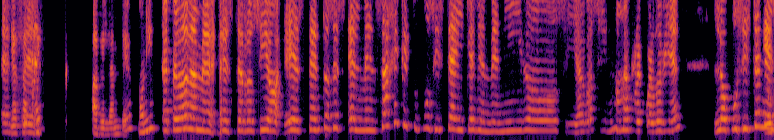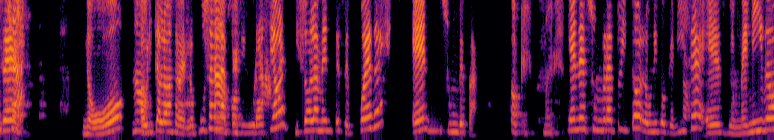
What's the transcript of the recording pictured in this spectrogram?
¿Ya sabes? Adelante, Moni. Eh, perdóname, este, Rocío, este, entonces el mensaje que tú pusiste ahí, que bienvenidos y algo así, no me recuerdo bien, ¿lo pusiste en el chat? No, ahorita lo vamos a ver, lo puse en ah, la configuración y solamente se puede en Zoom de pago. Ok, muy bien. Tienes Zoom gratuito, lo único que dice es bienvenido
